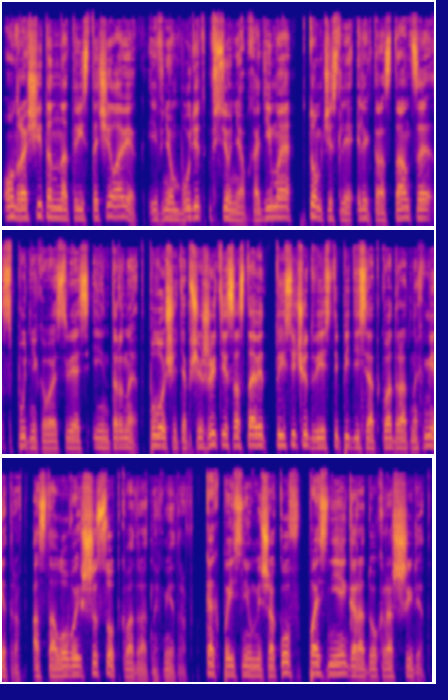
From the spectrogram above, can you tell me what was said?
он рассчитан на 300 человек, и в нем будет все необходимое, в том числе электростанция, спутниковая связь и интернет. Площадь общежитий составит 1250 квадратных метров, а столовой 600 квадратных метров. Как пояснил Мишаков, позднее городок расширят.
